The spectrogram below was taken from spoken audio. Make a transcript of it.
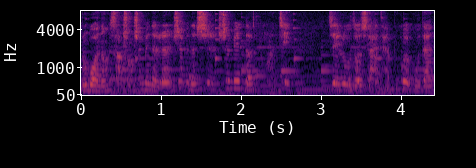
如果能享受身边的人、身边的事、身边的环境，这一路走起来才不会孤单。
